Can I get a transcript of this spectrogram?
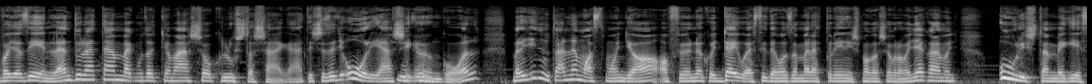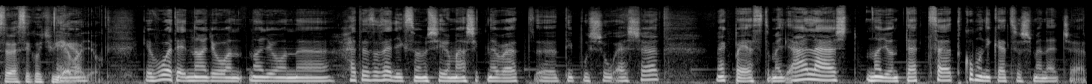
vagy az én lendületem megmutatja mások lustaságát. És ez egy óriási Igen. öngól, mert egy idő után nem azt mondja a főnök, hogy de jó, ezt idehozom, mert ettől én is magasabbra megyek, hanem hogy úristen, még észreveszik, hogy hülye Igen. vagyok. Igen, volt egy nagyon, nagyon, hát ez az egyik szemem sír, a másik nevet típusú eset, megpályáztam egy állást, nagyon tetszett, kommunikációs menedzser.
